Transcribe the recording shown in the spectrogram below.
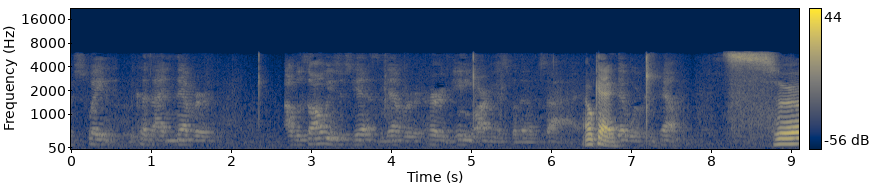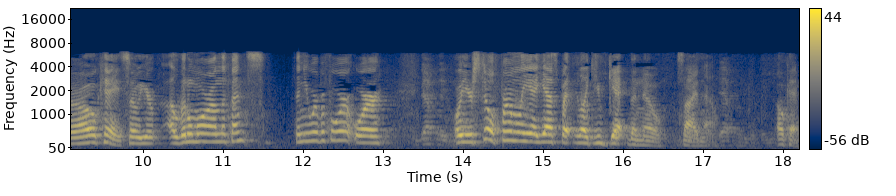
persuaded, because I never, I was always just yes, never heard any arguments for the other side Okay. that were compelling. So okay, so you're a little more on the fence than you were before, or or you're still firmly a yes, but like you get the no side now. Definitely. get the- Okay.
